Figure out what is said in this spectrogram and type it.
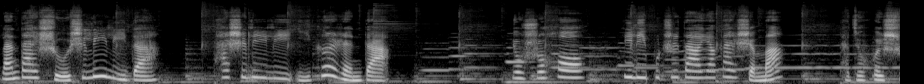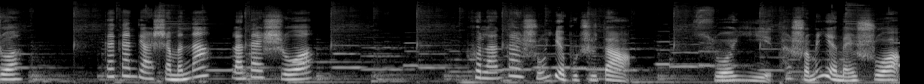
蓝袋鼠是丽丽的，它是丽丽一个人的。有时候丽丽不知道要干什么，她就会说：“该干点什么呢？”蓝袋鼠。可蓝袋鼠也不知道。所以他什么也没说。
